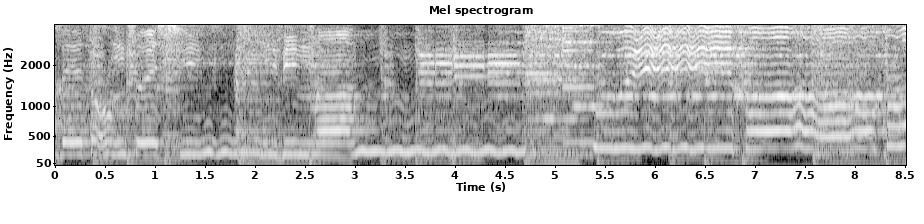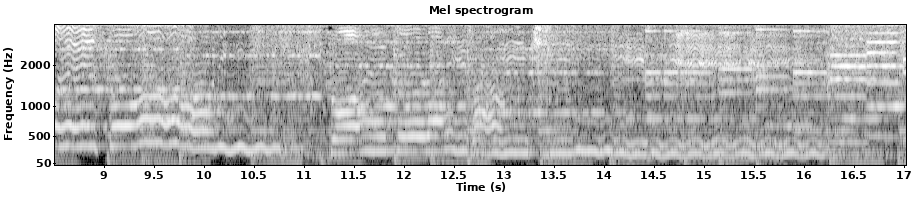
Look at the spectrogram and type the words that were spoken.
当作是眠梦，为何花数年，怎会倒来忘记你？今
